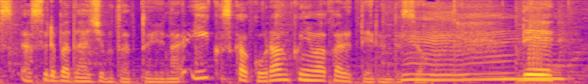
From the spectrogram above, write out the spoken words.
すれば大丈夫だというのはいくつかこうランクに分かれているんですよ。で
